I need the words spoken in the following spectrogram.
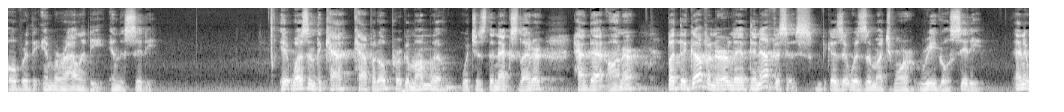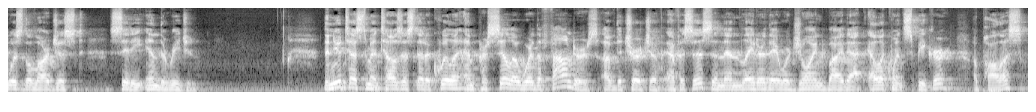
over the immorality in the city. It wasn't the capital, Pergamum, which is the next letter, had that honor, but the governor lived in Ephesus because it was a much more regal city, and it was the largest city in the region. The New Testament tells us that Aquila and Priscilla were the founders of the church of Ephesus, and then later they were joined by that eloquent speaker, Apollos.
